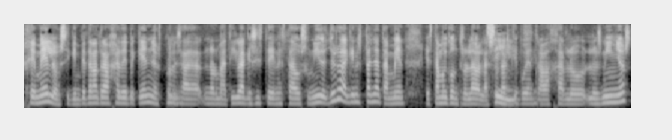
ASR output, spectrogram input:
gemelos y que empiezan a trabajar de pequeños por mm. esa normativa que existe en Estados Unidos. Yo creo que aquí en España también está muy controlado las horas que pueden trabajar los niños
